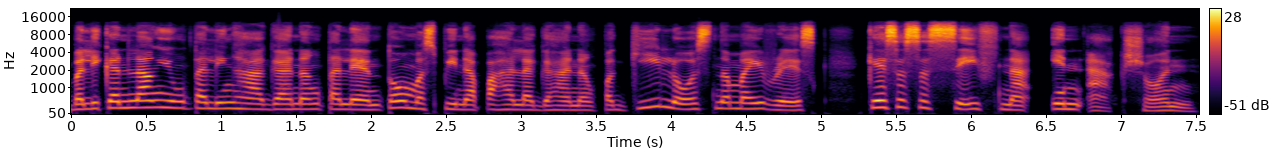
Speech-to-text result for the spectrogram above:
Balikan lang yung talinghaga ng talento mas pinapahalagahan ng pagkilos na may risk kesa sa safe na inaction.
